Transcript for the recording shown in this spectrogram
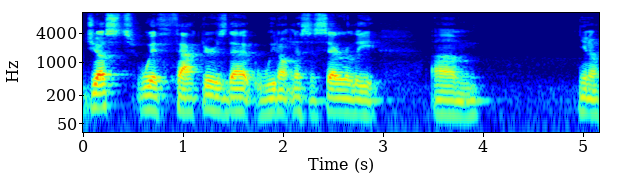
just with factors that we don't necessarily um, you know,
